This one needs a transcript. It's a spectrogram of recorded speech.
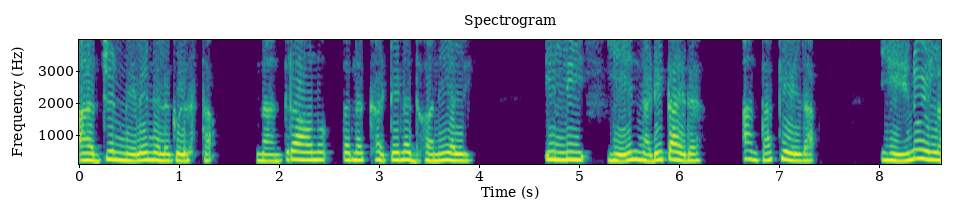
ಅರ್ಜುನ್ ಮೇಲೆ ನೆಲೆಗೊಳಿಸ್ದ. ನಂತರ ಅವನು ತನ್ನ ಕಠಿಣ ಧ್ವನಿಯಲ್ಲಿ, ಇಲ್ಲಿ ಏನ್ ನಡೀತಾ ಇದೆ? ಅಂತ ಕೇಳ್ದ. ಏನೂ ಇಲ್ಲ.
